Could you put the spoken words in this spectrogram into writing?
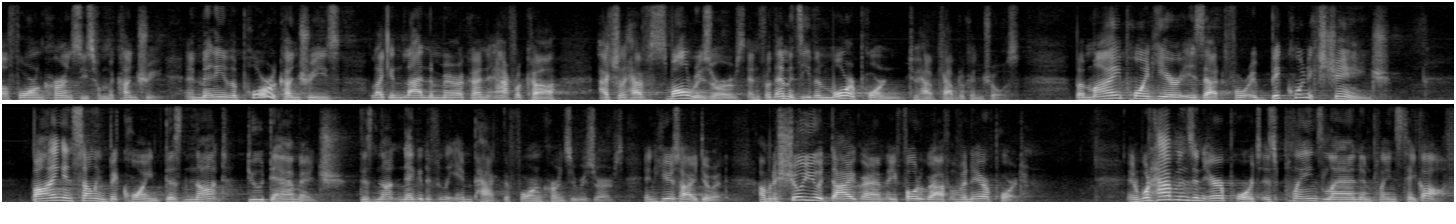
of foreign currencies from the country. And many of the poorer countries, like in Latin America and Africa, actually have small reserves, and for them it's even more important to have capital controls. But my point here is that for a Bitcoin exchange, buying and selling Bitcoin does not do damage, does not negatively impact the foreign currency reserves. And here's how I do it. I'm going to show you a diagram, a photograph of an airport. And what happens in airports is planes land and planes take off,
